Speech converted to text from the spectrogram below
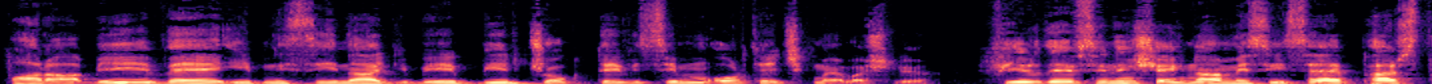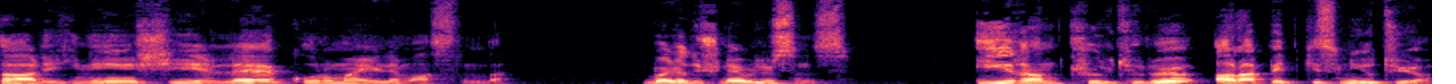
Farabi ve İbn Sina gibi birçok dev isim ortaya çıkmaya başlıyor. Firdevsi'nin Şehnamesi ise Pers tarihini şiirle koruma eylemi aslında. Böyle düşünebilirsiniz. İran kültürü Arap etkisini yutuyor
